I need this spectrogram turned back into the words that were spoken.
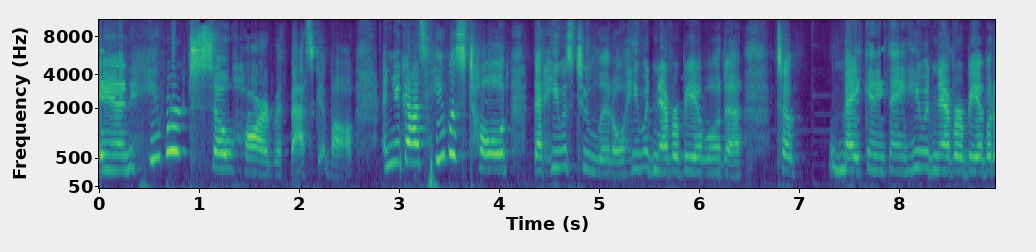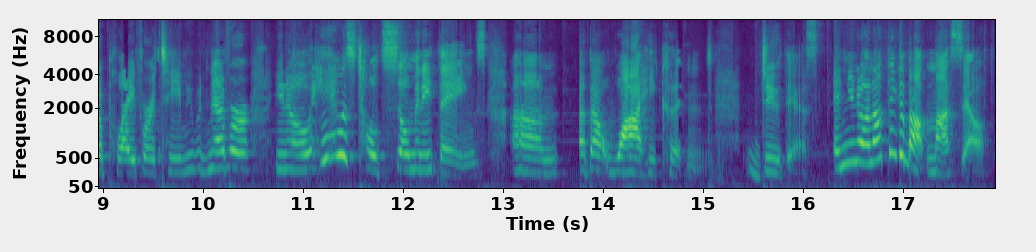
and he worked so hard with basketball. And you guys, he was told that he was too little. He would never be able to, to make anything. He would never be able to play for a team. He would never, you know, he was told so many things um, about why he couldn't do this. And, you know, and I think about myself.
